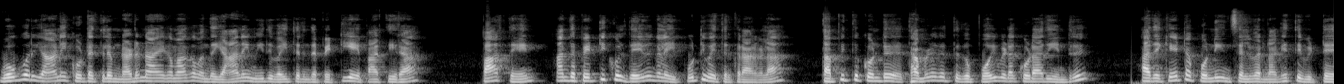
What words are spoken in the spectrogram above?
ஒவ்வொரு யானை கூட்டத்திலும் நடுநாயகமாக வந்த யானை மீது வைத்திருந்த பெட்டியை பார்த்தீரா? பார்த்தேன். அந்த பெட்டிக்குள் தெய்வங்களை பூட்டி வைத்திருக்கிறார்களா? தப்பித்துக்கொண்டு தமிழகத்துக்கு போய்விடக்கூடாது என்று? அதை கேட்ட பொன்னியின் செல்வர் நகைத்துவிட்டு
